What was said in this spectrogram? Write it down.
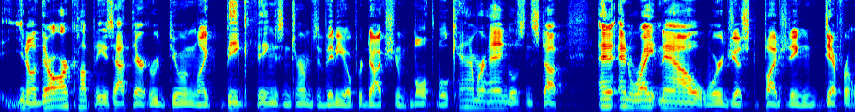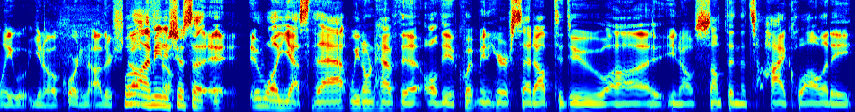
you know, there are companies out there who are doing like big things in terms of video production with multiple camera angles and stuff. And, and right now, we're just budgeting differently, you know, according to other stuff. Well, I mean, So- it's just a it- well, yes, that we don't have the all the equipment here set up to do, uh, you know, something that's high quality.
